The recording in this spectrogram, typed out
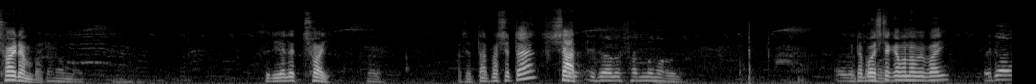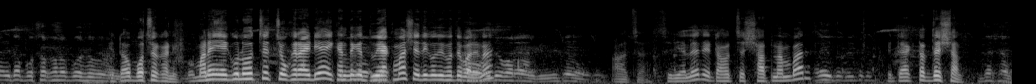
ছয় নাম্বার। সিরিয়ালের ছয়। আচ্ছা তার পাশেটা সাত। এটা হলো সাত নম্বর এটা বয়সটা কেমন হবে ভাই? এটা এটা বয়স হবে। এটাও মানে এগুলো হচ্ছে চোখের আইডিয়া এখান থেকে দুই এক মাস এদিক ওদিক হতে পারে না? আচ্ছা সিরিয়ালের এটা হচ্ছে সাত নাম্বার। এটা একটা দেশাল। দেশাল।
